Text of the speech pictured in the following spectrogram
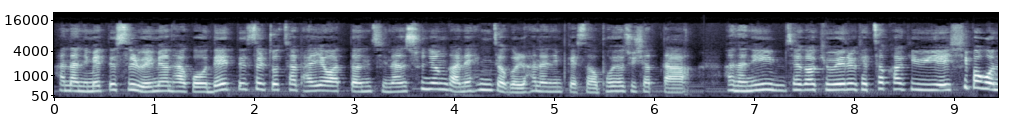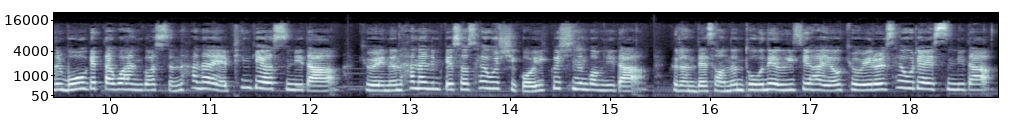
하나님의 뜻을 외면하고 내 뜻을 쫓아 달려왔던 지난 수년간의 행적을 하나님께서 보여주셨다. 하나님, 제가 교회를 개척하기 위해 10억 원을 모으겠다고 한 것은 하나의 핑계였습니다. 교회는 하나님께서 세우시고 이끄시는 겁니다. 그런데 저는 돈에 의지하여 교회를 세우려 했습니다.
